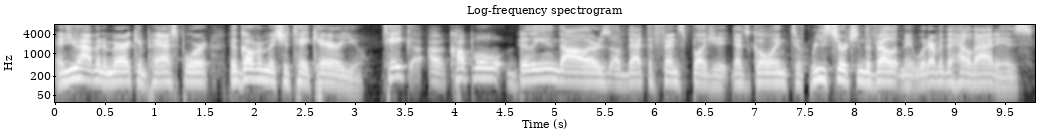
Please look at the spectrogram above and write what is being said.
and you have an American passport, the government should take care of you. Take a- couple billion dollars of that defense budget that's going to research and development, whatever the hell that is,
